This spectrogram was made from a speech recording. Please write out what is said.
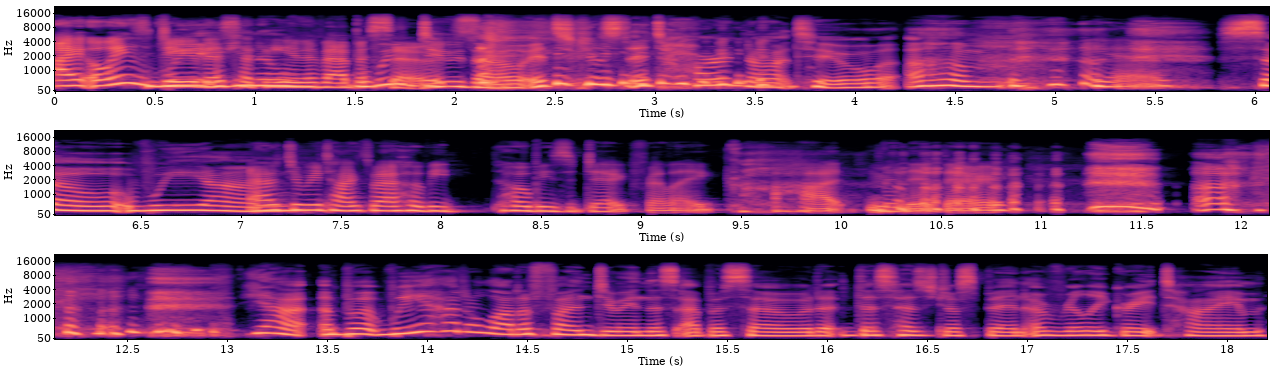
I always do we- this at know, the end of episodes. We do though. It's just it's hard not to. Um yeah. so we um After we talked about Hobi Hobi's dick for like a hot minute there. Yeah, but we had a lot of fun doing this episode. This has just been a really great time.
